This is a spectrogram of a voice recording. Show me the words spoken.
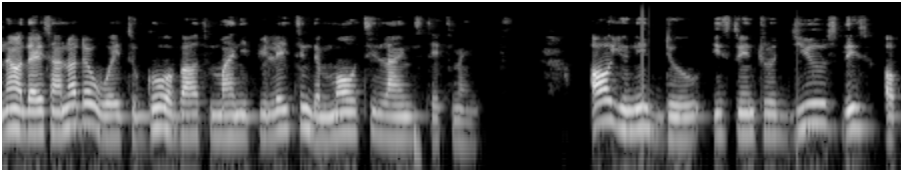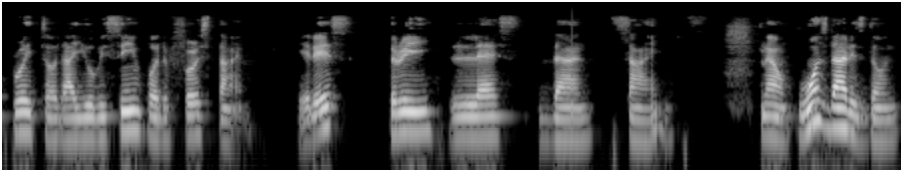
Now there is another way to go about manipulating the multi-line statement. All you need to do is to introduce this operator that you'll be seeing for the first time. It is 3 less than signs. Now once that is done,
